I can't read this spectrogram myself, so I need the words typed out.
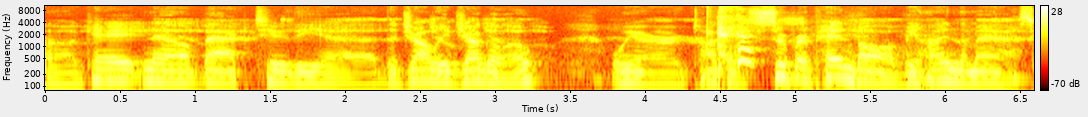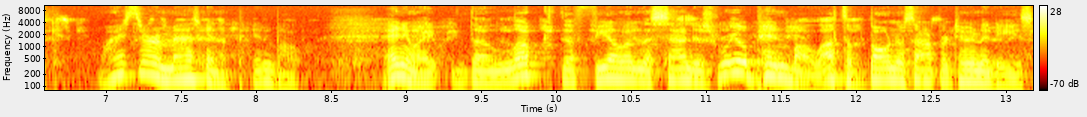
Okay, now back to the uh, the Jolly Juggalo. We are talking Super Pinball behind the mask. Why is there a mask and a pinball? Anyway, the look, the feel, and the sound is real pinball. Lots of bonus opportunities.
